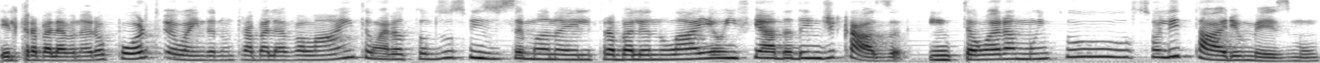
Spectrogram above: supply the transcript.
ele trabalhava no aeroporto, eu ainda não trabalhava lá, então era todos os fins de semana ele trabalhando lá e eu enfiada dentro de casa. Então era muito solitário mesmo.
